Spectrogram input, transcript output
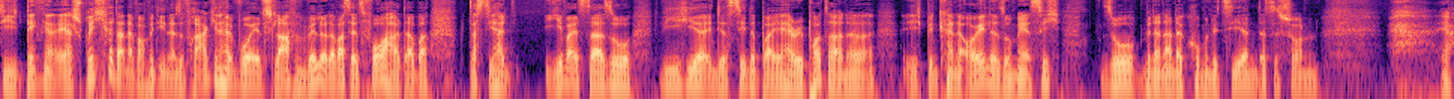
Die denken, er spricht halt dann einfach mit ihnen. Also, frag ihn halt, wo er jetzt schlafen will oder was er jetzt vorhat. Aber, dass die halt jeweils da so, wie hier in der Szene bei Harry Potter, ne? Ich bin keine Eule so mäßig, so miteinander kommunizieren, das ist schon, ja,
